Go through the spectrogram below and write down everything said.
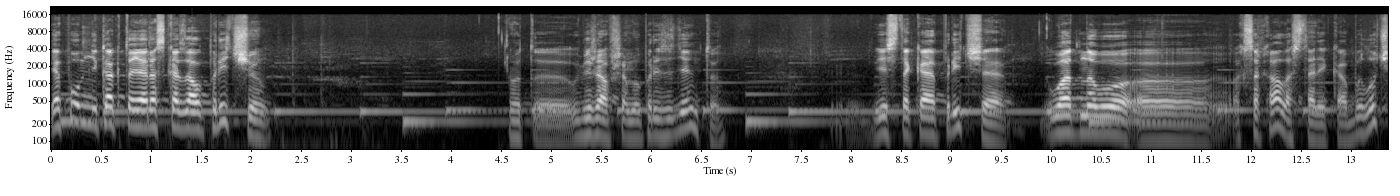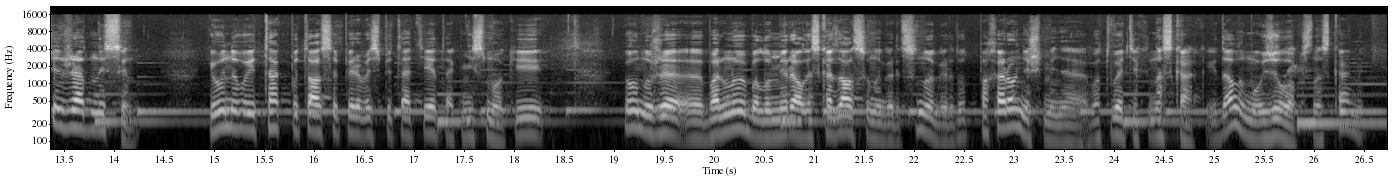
Я помню, как-то я рассказал притчу вот, э, убежавшему президенту. Есть такая притча. У одного э, Ахсакала, старика, был очень жадный сын. И он его и так пытался перевоспитать, и так не смог. И он уже э, больной был, умирал, и сказал сыну, говорит, сынок, говорит, вот похоронишь меня вот в этих носках. И дал ему узелок с носками.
